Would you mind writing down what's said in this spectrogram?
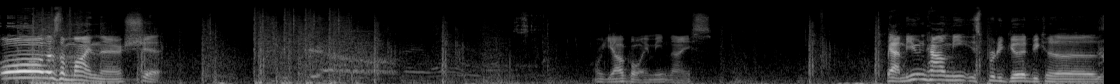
Oh, there's a mine there. Shit. Oh, Yao guai meat, nice. Yeah, mutant hound meat is pretty good because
